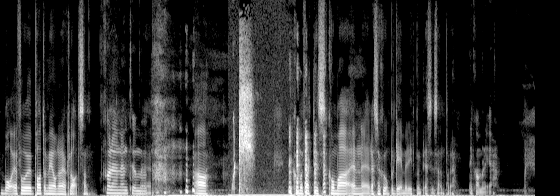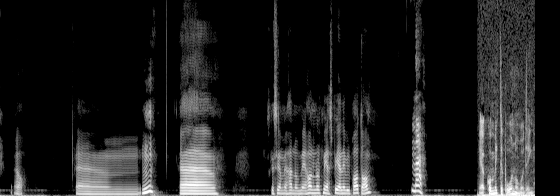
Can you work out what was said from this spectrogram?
Bra, jag får prata mer om det när jag är klart sen. Får den en tumme upp. Ja, det kommer faktiskt komma en recension på GameElite.se sen på det. Det kommer det göra. Ja. Ehm, mm. Eh, ska se om jag har något mer. Har ni något mer spel ni vill prata om? Nej. Jag kommer inte på någonting.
